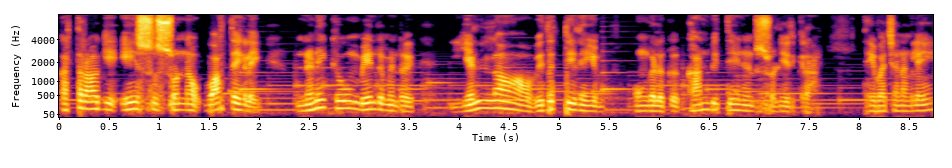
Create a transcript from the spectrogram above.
கத்தராகிய இயேசு சொன்ன வார்த்தைகளை நினைக்கவும் வேண்டும் என்று எல்லா விதத்திலேயும் உங்களுக்கு காண்பித்தேன் என்று சொல்லியிருக்கிறார். தெய்வச்சனங்களே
